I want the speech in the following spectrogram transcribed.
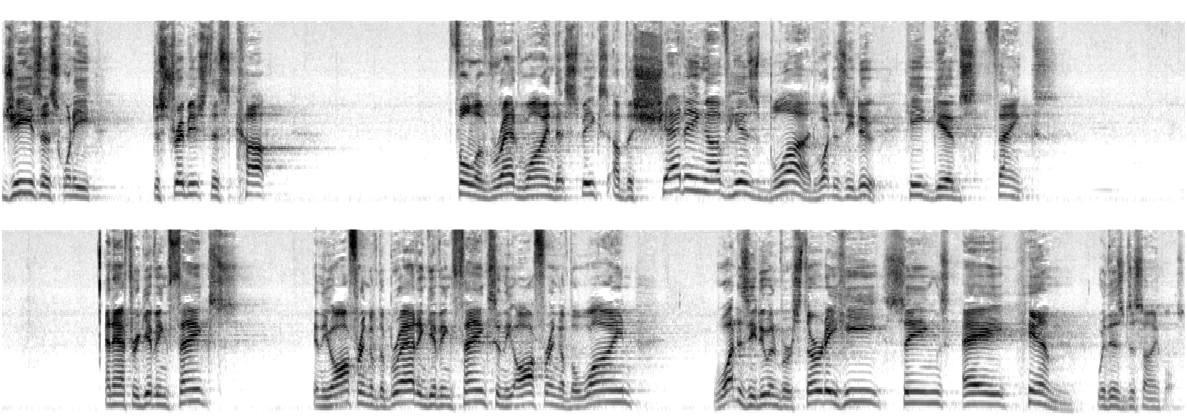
Jesus, when he distributes this cup full of red wine that speaks of the shedding of his blood, what does he do? He gives thanks. And after giving thanks, in the offering of the bread and giving thanks in the offering of the wine. What does he do in verse 30? He sings a hymn with his disciples.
